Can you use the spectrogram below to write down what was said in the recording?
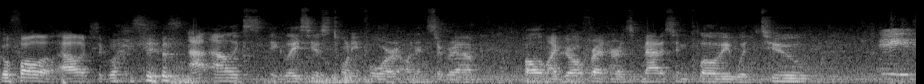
Go follow Alex Iglesias. At Alex Iglesias 24 on Instagram. Follow my girlfriend. Her is Madison Chloe with two A's,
